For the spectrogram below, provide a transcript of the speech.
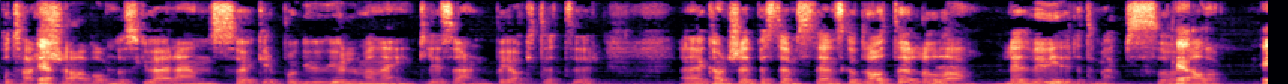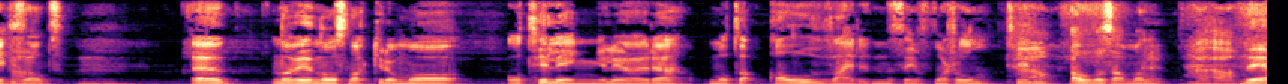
på tvers av om det skulle være en søker på Google, men egentlig så er den på jakt etter eh, kanskje et bestemt sted en skal dra til, og da leder vi videre til Maps. Så ja, Ja, da. ikke sant? Mm. Eh, når vi nå snakker om å, å tilgjengeliggjøre måte, all verdens informasjon til Ja. alle sammen, Ja. det,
